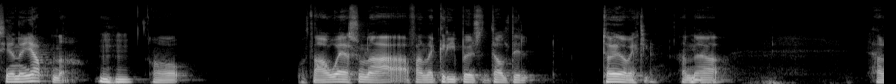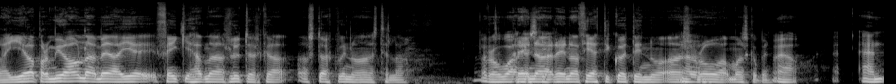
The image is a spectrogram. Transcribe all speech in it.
síðan að jafna. Mhm. og, og þá er svona að fann að grípa eins og dál til taugaveiklun. Þannig að þannig að ég var bara mjög ánægð með að ég fengi hérna hlutverk að að stökkvinna aðeins til að Róa reyna, reyna þétt í göttin og aðeins að Já. róa mannskapin Já, en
